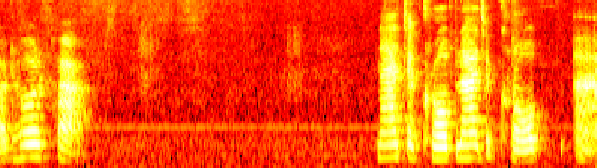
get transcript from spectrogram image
อโทษค่ะ น่าจะครบน่าจะครบอะ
